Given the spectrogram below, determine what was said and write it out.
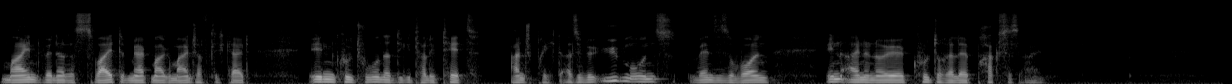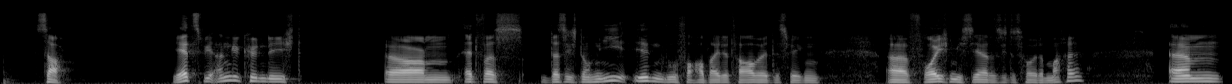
meint, wenn er das zweite Merkmal Gemeinschaftlichkeit in Kulturen der Digitalität anspricht. Also wir üben uns, wenn Sie so wollen, in eine neue kulturelle Praxis ein. So, jetzt wie angekündigt ähm, etwas, das ich noch nie irgendwo verarbeitet habe. Deswegen äh, freue ich mich sehr, dass ich das heute mache. Ähm,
